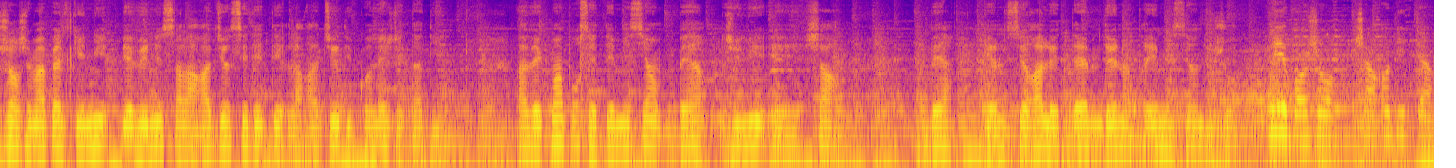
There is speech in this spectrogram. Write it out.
Bonjour, je m'appelle Kenny. Bienvenue sur la radio CDT, la radio du collège de Tadi. Avec moi pour cette émission, Bert, Julie et Charles. Bert, quel sera le thème de notre émission du jour? Oui, bonjour, chers auditeurs.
